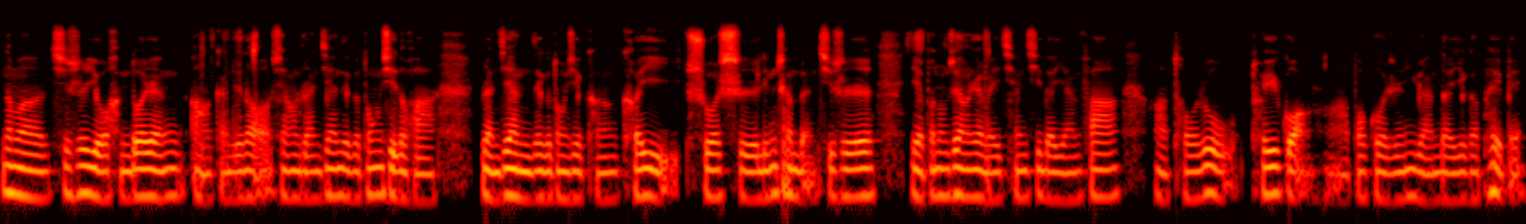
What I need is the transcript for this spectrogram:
那么其实有很多人啊，感觉到像软件这个东西的话，软件这个东西可能可以说是零成本，其实也不能这样认为。前期的研发啊、投入、推广啊，包括人员的一个配备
